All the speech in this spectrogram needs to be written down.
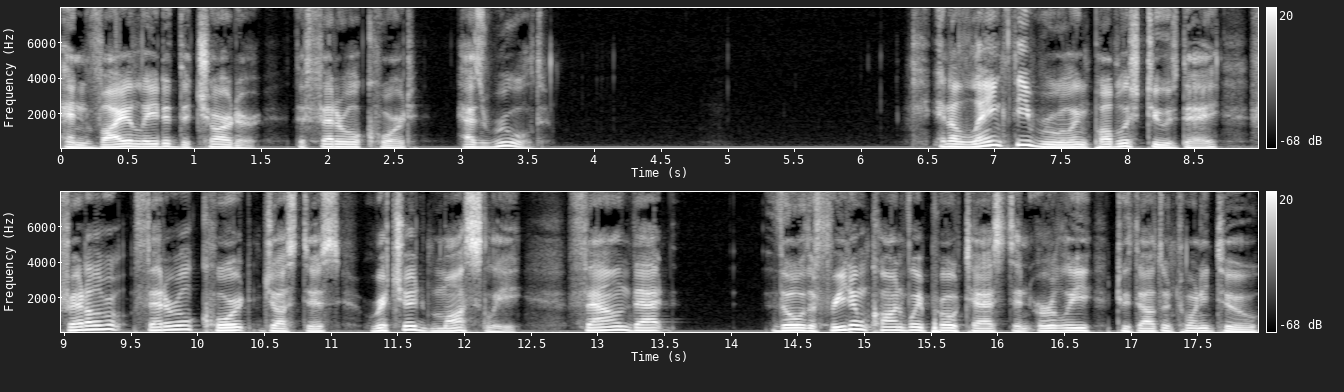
and violated the Charter, the federal court has ruled. In a lengthy ruling published Tuesday, federal, federal Court Justice Richard Mosley found that Though the Freedom Convoy protests in early 2022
